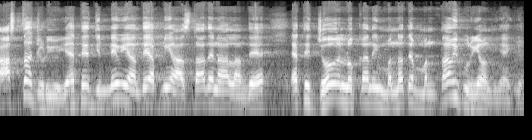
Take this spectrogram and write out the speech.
ਆਸਥਾ ਜੁੜੀ ਹੋਈ ਹੈ। ਤੇ ਜਿੰਨੇ ਵੀ ਆਉਂਦੇ ਆਪਣੀ ਆਸਥਾ ਦੇ ਨਾਲ ਆਉਂਦੇ ਆ, ਇੱਥੇ ਜੋ ਲੋਕਾਂ ਦੀ ਮੰਨਤ ਤੇ ਮੰਨਤਾਂ ਵੀ ਪੂਰੀਆਂ ਹੁੰਦੀਆਂ ਹੈਗੀਆਂ।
